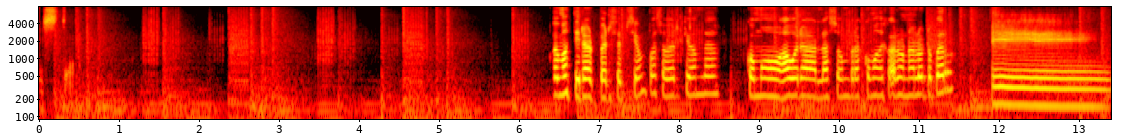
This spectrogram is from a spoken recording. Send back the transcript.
Listo. Podemos tirar percepción para saber qué onda. Cómo ahora las sombras, cómo dejaron al otro perro. Eh,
